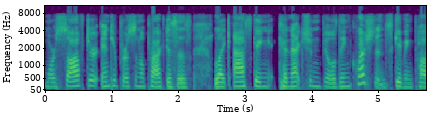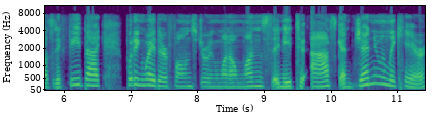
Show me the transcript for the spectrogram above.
more softer interpersonal practices like asking connection building questions, giving positive feedback, putting away their phones during one on ones. They need to ask and genuinely care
